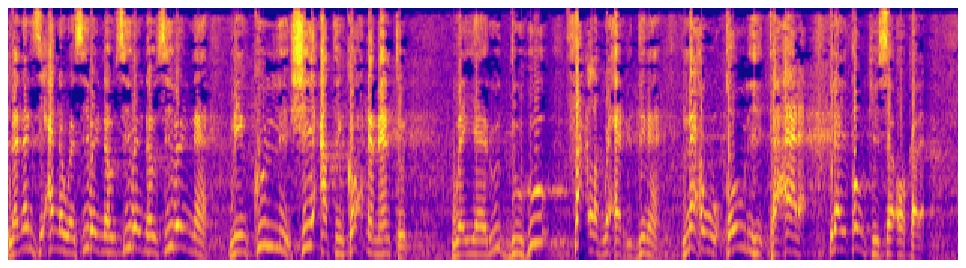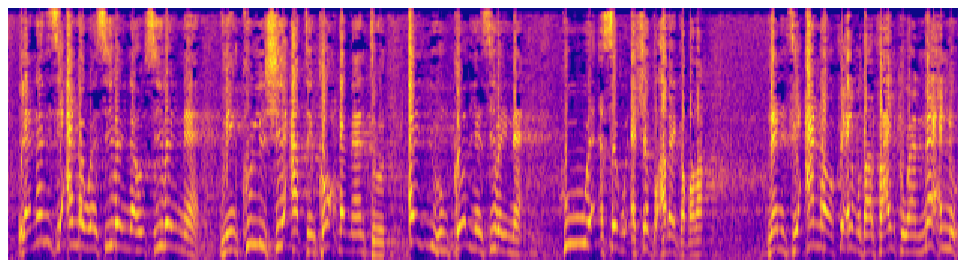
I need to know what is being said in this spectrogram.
lanansicanna waa siibaynahu siibaynahu siibaynaa min kulli shiicatin koox dhammaantood. wayarudduhu aclab waxaa ridinaa naxwu qowlihi tacaala ilaahay qowlkiisa oo kale. lanansicanna waa siibaynaahu siibaynaa min kulli shiicatin koox dhammaantood. ayuhum koodiyaan siibaynaa huwa isagu ashadu adayga badan nansicanna waa ficil mudaar faacilka waa naxnu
